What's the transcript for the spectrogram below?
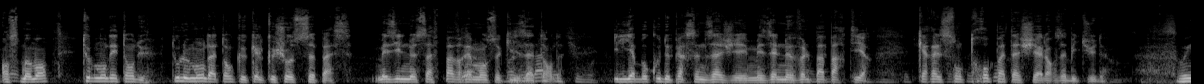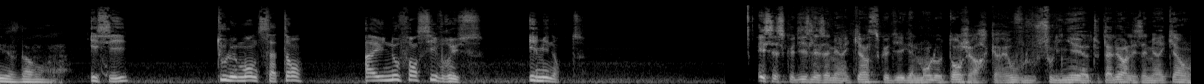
En ce moment, tout le monde est tendu. Tout le monde attend que quelque chose se passe. Mais ils ne savent pas vraiment ce qu'ils attendent. Il y a beaucoup de personnes âgées, mais elles ne veulent pas partir, car elles sont trop attachées à leurs habitudes. Ici, tout le monde s'attend à une offensive russe imminente. Et c'est ce que disent les Américains, ce que dit également l'OTAN. Gérard Carreau, vous le soulignez euh, tout à l'heure, les Américains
